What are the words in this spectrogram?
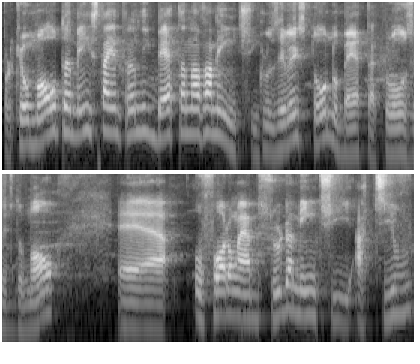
porque o MOL também está entrando em beta novamente. Inclusive, eu estou no beta closed do MOL. É, o fórum é absurdamente ativo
